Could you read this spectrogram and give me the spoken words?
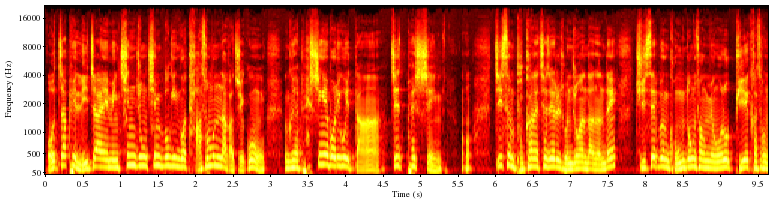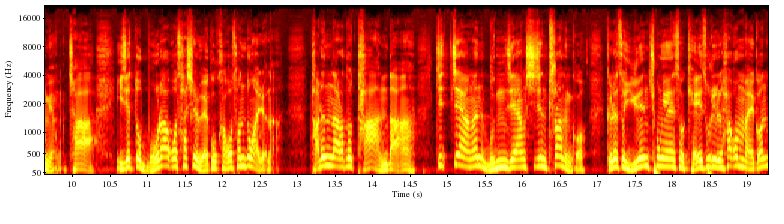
어차피 리자이밍 친중 친북인 거 다 소문나가지고 그냥 패싱해버리고 있다. 찢 패싱. 어? 찢은 북한의 체제를 존중한다는데 G7 공동 성명으로 비핵화 성명. 자, 이제 또 뭐라고 사실 왜곡하고 선동하려나? 다른 나라도 다 안다. 찢재앙은 문재앙 시즌 2라는 거. 그래서 유엔 총회에서 개소리를 하건 말건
